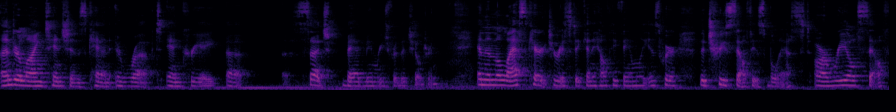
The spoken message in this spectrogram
underlying tensions can erupt and create uh, such bad memories for the children. And then the last characteristic in a healthy family is where the true self is blessed, our real self.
